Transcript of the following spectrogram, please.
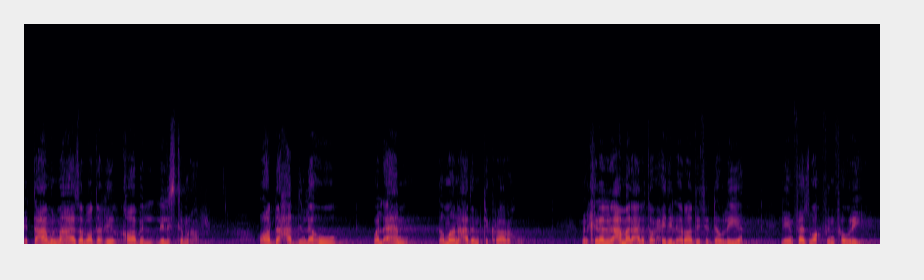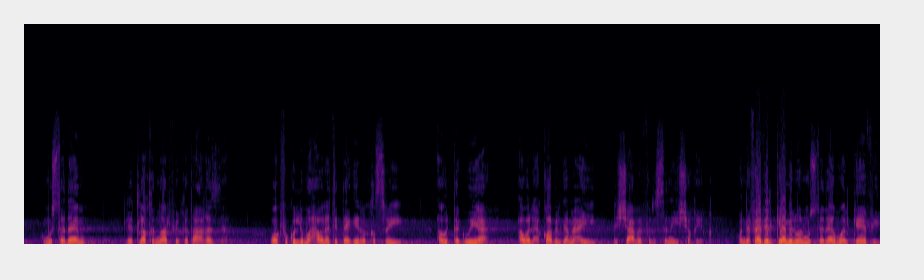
للتعامل مع هذا الوضع غير قابل للاستمرار ووضع حد له والأهم ضمان عدم تكراره. من خلال العمل على توحيد الإرادة الدولية لإنفاذ وقف فوري ومستدام لإطلاق النار في قطاع غزة وقف كل محاولات التهجير القسري أو التجويع أو العقاب الجماعي للشعب الفلسطيني الشقيق. والنفاذ الكامل والمستدام والكافي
